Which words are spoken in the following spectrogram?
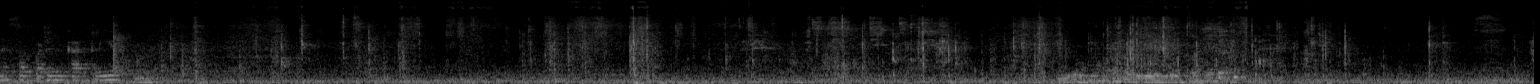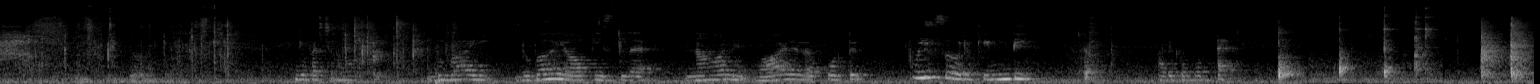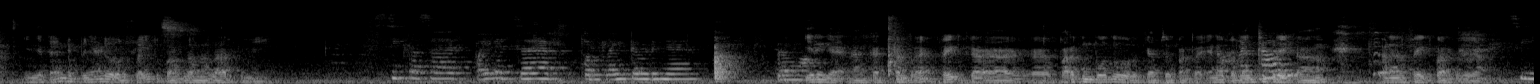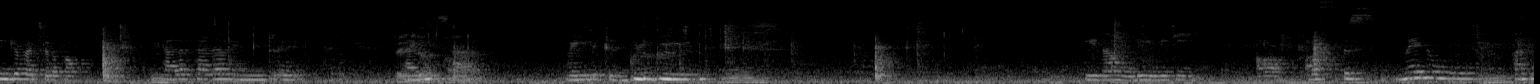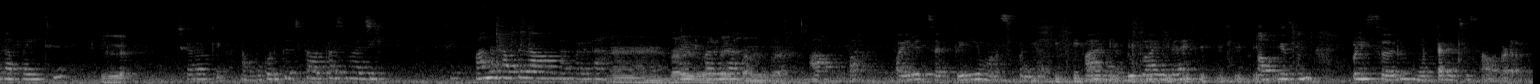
என்ன சாப்பாடுன்னு காட்டுறியா? இங்கே பிரச்சனை துபாய் துபாய் ஆஃபீஸில் நான் வாழலை போட்டு புளிசோறு கிண்டி அதுக்கு முட்டை. இந்த டைம்ல பின்னாடி ஒரு ஃப்ளைட் பறந்தா நல்லா இருக்குமே. சீக்கிரம் சார் பைலட் சார் ஒரு ஃப்ளைட்டை விடுங்க. இருங்க நான் கட் பண்ணுறேன் ஃப்ளைட் பறக்கும்போது ஒரு கேப்சர் பண்ணுறேன் ஏன்னா இப்போ லஞ்ச் பிரேக்கா அதனால் ஃப்ளைட் பறக்கலையா? சி இங்கே வச்சிருப்போம் தலை தலை நின்று. வெயிலுக்கு குளு குளு. இதுதான் வந்து இன்னைக்கு ஆஃபீஸ் பறக்குதா ஃப்ளைட்டு இல்லை சரி ஓகே நம்ம கொடுத்து வச்சு தான் சிவாஜி சரி, வாங்க சாப்பிடலாம் வருது பாரு அப்பா பைலட் சார் பெரிய மனசு பண்ணல பாருங்க துபாயில் ஆஃபீஸ் புளிசோறு முட்டை வச்சு சாப்பிட்றேன்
